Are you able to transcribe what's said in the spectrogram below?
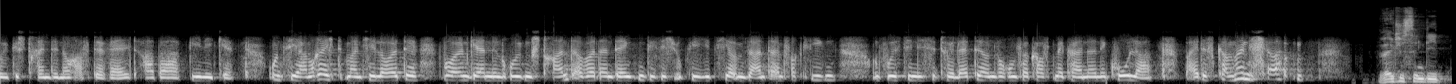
ruhige Strände noch auf der Welt, aber wenige. Und Sie haben recht, manche Leute wollen gerne einen ruhigen Strand, aber dann denken die sich, okay, jetzt hier im Sand einfach liegen und wo ist die nächste Toilette und warum verkauft mir keiner eine Cola? Beides kann man nicht haben. Welches sind die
